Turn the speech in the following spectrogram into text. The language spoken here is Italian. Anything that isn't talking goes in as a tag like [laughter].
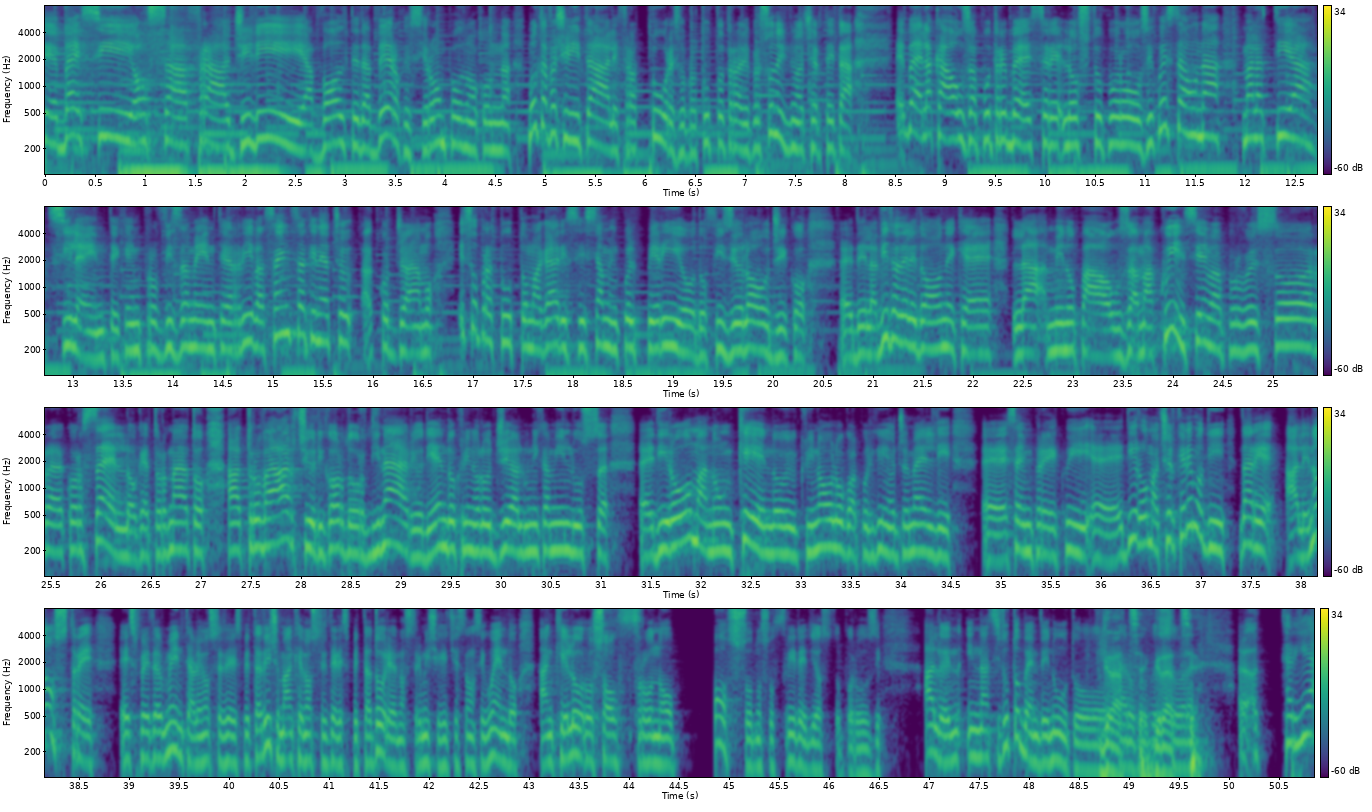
Grazie, beh sì, ossa fragili, a volte davvero che si rompono con molta facilità le fratture, soprattutto tra le persone di una certa età. E beh, la causa potrebbe essere l'osteoporosi. Questa è una malattia silente che improvvisamente arriva senza che ne accorgiamo e soprattutto magari se siamo in quel periodo fisiologico eh, della vita delle donne che è la menopausa. Ma qui insieme al professor Corsello che è tornato a trovarci, io ricordo ordinario di endocrinologia endocrinologia all'Unica Millus eh, di Roma, nonché endocrinologo al Policlinico Gemelli eh, sempre qui eh, di Roma. Cercheremo di dare alle nostre, specialmente alle nostre telespettatrici, ma anche ai nostri telespettatori, ai nostri amici che ci stanno seguendo, anche loro soffrono possono soffrire di osteoporosi. Allora, innanzitutto benvenuto. Grazie, grazie. Allora,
